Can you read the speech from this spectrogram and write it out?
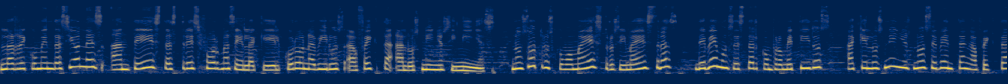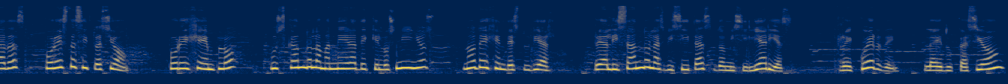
Las recomendaciones ante estas tres formas en las que el coronavirus afecta a los niños y niñas. Nosotros como maestros y maestras debemos estar comprometidos a que los niños no se ven tan afectadas por esta situación. Por ejemplo, buscando la manera de que los niños no dejen de estudiar, realizando las visitas domiciliarias. Recuerde, la educación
